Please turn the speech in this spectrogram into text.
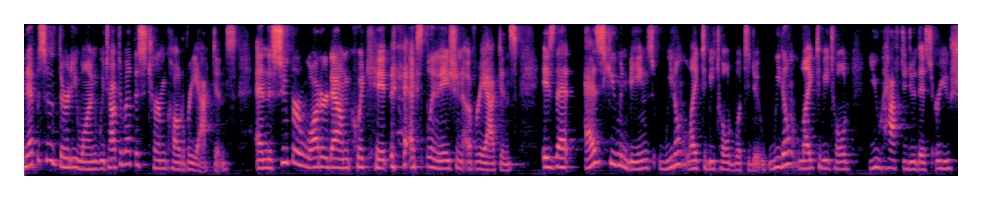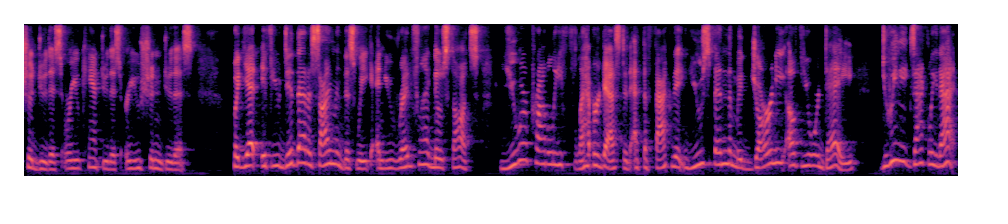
In episode 31, we talked about this term called reactance. And the super watered down, quick hit explanation of reactance is that as human beings, we don't like to be told what to do. We don't like to be told, you have to do this, or you should do this, or you can't do this, or you shouldn't do this. But yet, if you did that assignment this week and you red flag those thoughts, you are probably flabbergasted at the fact that you spend the majority of your day doing exactly that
